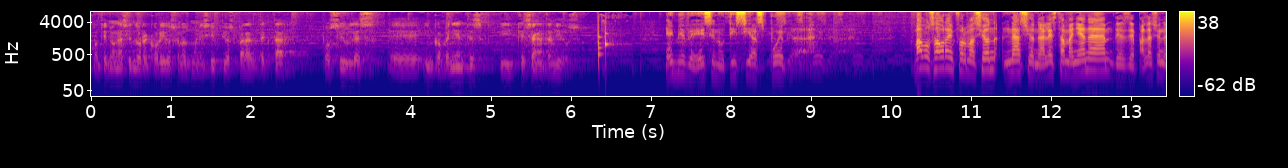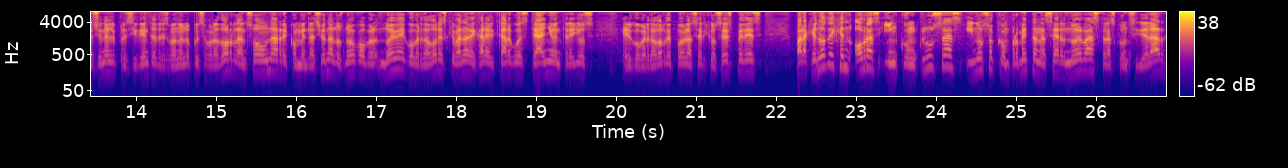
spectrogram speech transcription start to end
continúan haciendo recorridos en los municipios para detectar posibles eh, inconvenientes y que sean atendidos. MBS Noticias Puebla. Vamos ahora a información nacional. Esta mañana, desde Palacio Nacional, el presidente Andrés Manuel López Obrador lanzó una recomendación a los nueve gober- nueve gobernadores que van a dejar el cargo este año, entre ellos el gobernador de Puebla, Sergio Céspedes, para que no dejen obras inconclusas y no se comprometan a hacer nuevas tras considerar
